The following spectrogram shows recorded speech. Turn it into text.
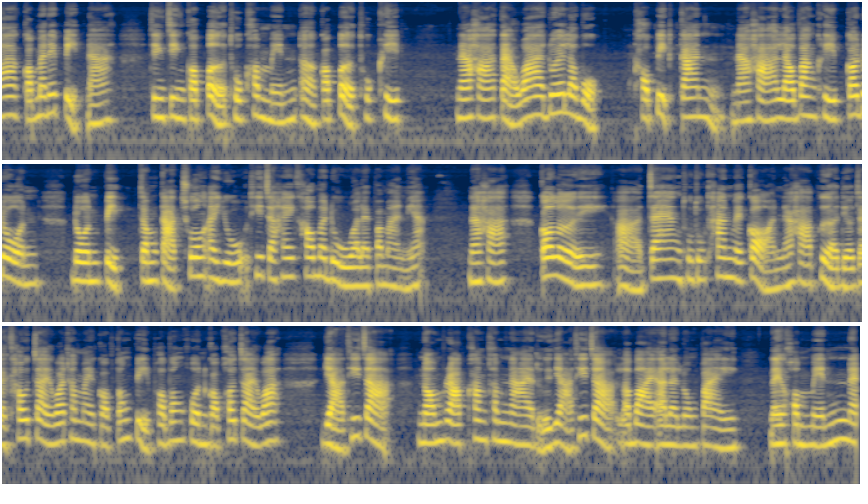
ว่าก็ไม่ได้ปิดนะ จริง ๆ ก็เปิดทุกคอมเมนต์เออก็เปิดทุกคลิปนะคะ แต่ว่าด้วยระบบ เขาปิดกั้นนะคะ แล้วบางคลิปก็โดนโดนปิดจำกัดช่วงอายุที่จะให้เข้ามาดูอะไรประมาณนี้นะคะ ก็เลยแจ้งทุกๆทท่านไว้ก่อนนะคะ เผื่อเดี๋ยวจะเข้าใจว่าทำไมกอบต้องปิด เพราะบางคนกอบเข้าใจว่า อย่าที่จะน้อมรับคำทำนาย หรืออย่าที่จะระบายอะไรลงไปในคอมเมนต์ใน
